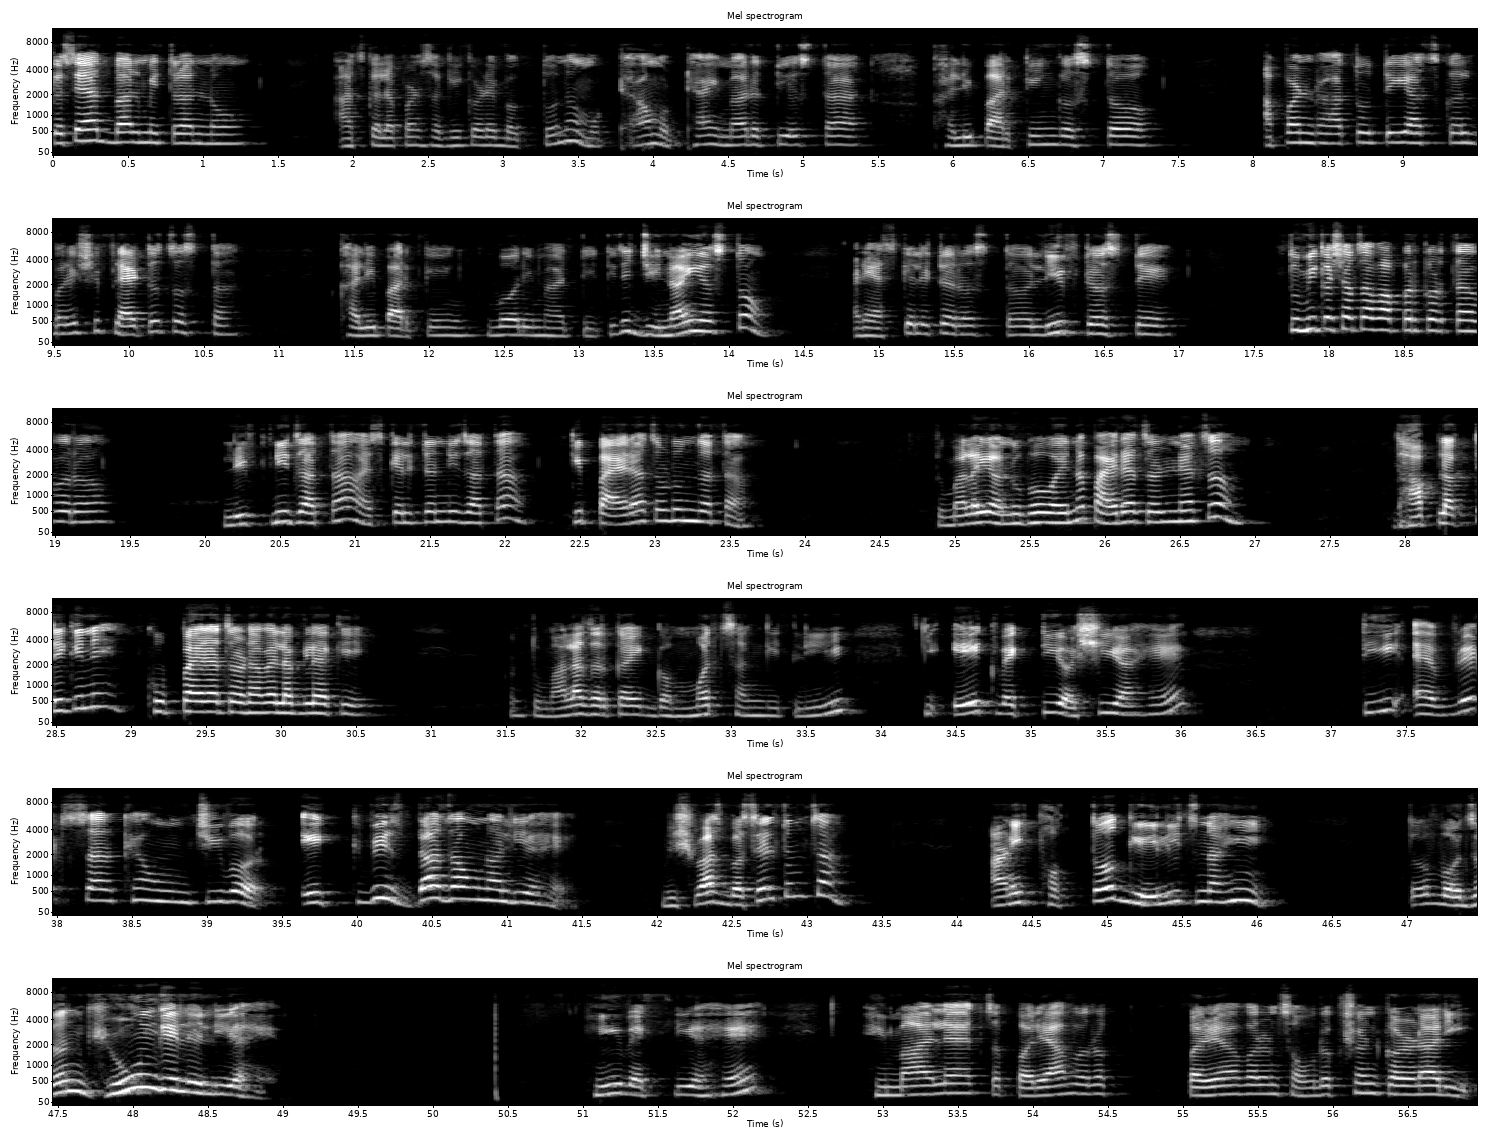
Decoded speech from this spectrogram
कसे आहात बालमित्रांनो? आजकाल आपण सगळीकडे बघतो ना मोठ्या मोठ्या इमारती असतात खाली पार्किंग असतं. आपण राहतो ते आजकाल बरेचसे फ्लॅटच असतात. खाली पार्किंग वर इमारती तिथे जिनाई असतो. आणि ॲस्केलेटर असतं लिफ्ट असते. तुम्ही कशाचा वापर करता बरं? लिफ्टनी जाता ॲस्केलेटरनी जाता की पायऱ्या चढून जाता? तुम्हालाही अनुभव आहे ना पायऱ्या चढण्याचं? धाप लागते की नाही? खूप पायऱ्या चढाव्या लागल्या की. पण तुम्हाला जर का एक गंमत सांगितली की एक व्यक्ती अशी आहे ती ॲव्हरेजसारख्या उंचीवर एकवीसदा जाऊन आली आहे. विश्वास बसेल तुमचा? आणि फक्त गेलीच नाही तर वजन घेऊन गेलेली आहे. ही व्यक्ती आहे हिमालयाचं पर्यावरण पर्यावरण संरक्षण करणारी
